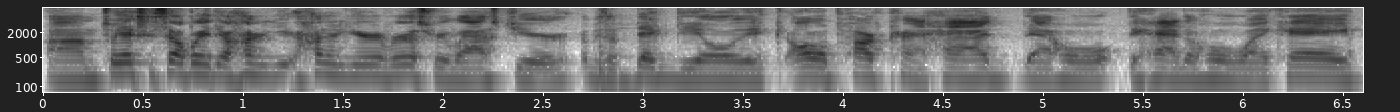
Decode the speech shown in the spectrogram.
Um, so we actually celebrated their 100 year, 100 year anniversary last year. It was a big deal. They, all the parks kind of had that whole, they had the whole like, hey,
